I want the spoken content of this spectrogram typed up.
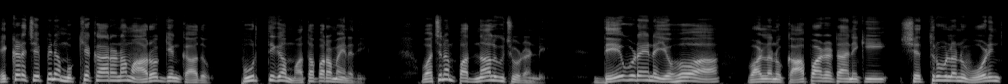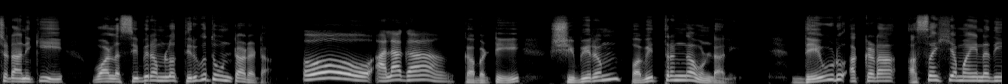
ఇక్కడ చెప్పిన ముఖ్య కారణం ఆరోగ్యం కాదు పూర్తిగా మతపరమైనది. వచనం పద్నాలుగు చూడండి. దేవుడైన యెహోవా వాళ్ళను కాపాడటానికి శత్రువులను ఓడించడానికి వాళ్ళ శిబిరంలో తిరుగుతూ ఉంటాడట. ఓ అలాగా. కాబట్టి శిబిరం పవిత్రంగా ఉండాలి. దేవుడు అక్కడ అసహ్యమైనది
